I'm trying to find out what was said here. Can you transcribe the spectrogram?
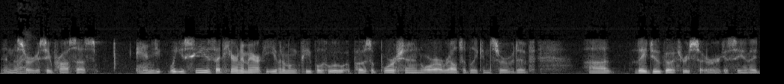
in the right. surrogacy process. And you, what you see is that here in America, even among people who oppose abortion or are relatively conservative, uh, they do go through surrogacy, and they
